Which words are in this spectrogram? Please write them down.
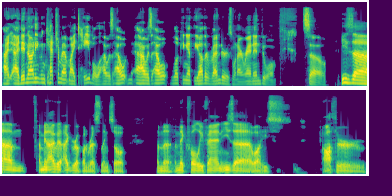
I, I did not even catch him at my table. I was out. I was out looking at the other vendors when I ran into him. So he's um. I mean, I I grew up on wrestling, so I'm a, a Mick Foley fan. He's a well, he's author,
